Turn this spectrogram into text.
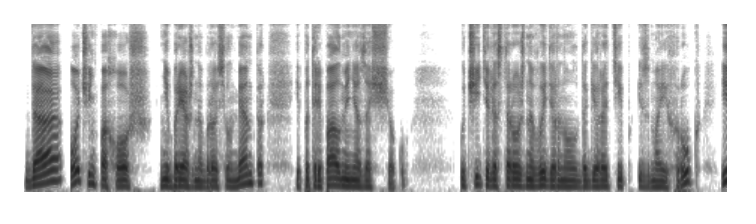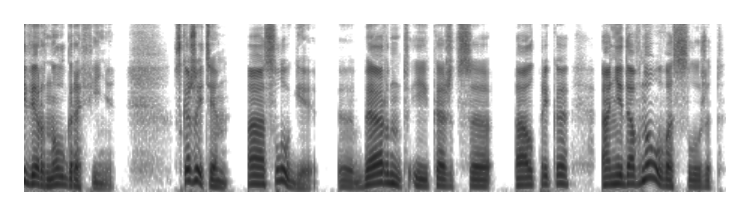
«Да, очень похож», — небрежно бросил ментор и потрепал меня за щеку. Учитель осторожно выдернул дагеротип из моих рук и вернул графине. «Скажите, а слуги, э, Бернт и, кажется, Алприка, они давно у вас служат?»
